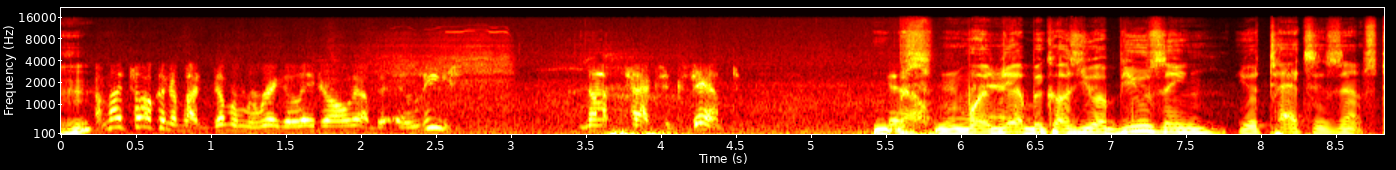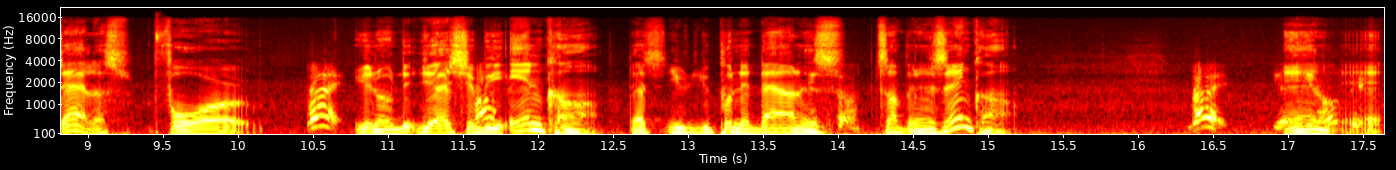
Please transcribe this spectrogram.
I'm not talking about government regulator, all that, but at least not tax exempt. You know? Well, yeah, because you're abusing your tax exempt status for Right. you know that should be income. That's you you putting it down as Income. something as income. Right. You, you And, know, uh, if, you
